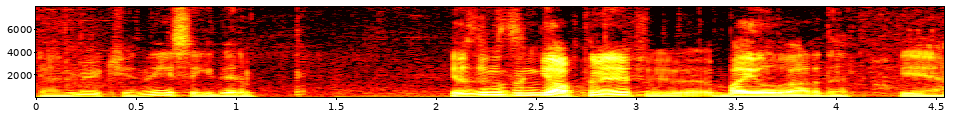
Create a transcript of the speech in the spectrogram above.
Gelmiyor ki. Neyse gidelim. Yazın yaptım herif e, bayıl verdi diye.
